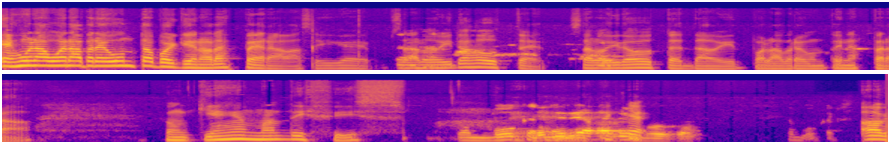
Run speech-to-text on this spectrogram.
es, una buena pregunta porque no la esperaba, así que saluditos a usted. Saluditos a usted, David, por la pregunta inesperada. ¿Con quién es más difícil? Con Booker. Yo diría Devin Booker. Ok,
